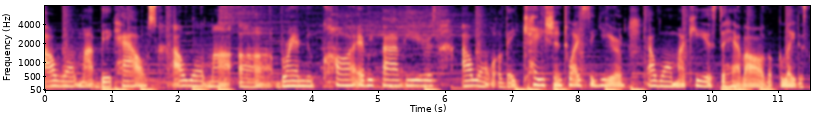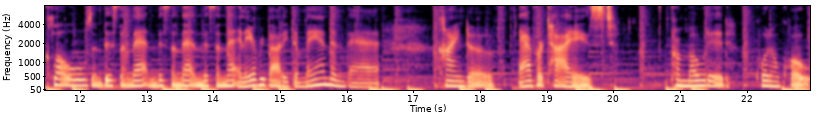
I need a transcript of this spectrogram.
I want my big house. I want my uh, brand new car every five years. I want a vacation twice a year. I want my kids to have all the latest clothes and this and that and this and that and this and that. And everybody demanding that kind of advertised, promoted, quote unquote,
